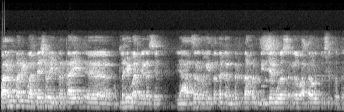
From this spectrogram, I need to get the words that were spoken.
पारंपरिक वाद्याशिवाय इतर काही अं, कुठलंही वाद्य नसेल. म्हणजे आज जर बघितलं तर गणपतीत आपण डीजेमुळे सगळं वातावरण दूषित होतं.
